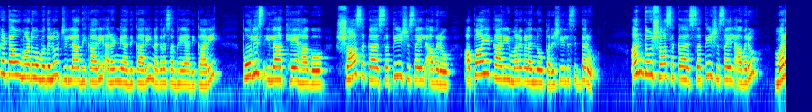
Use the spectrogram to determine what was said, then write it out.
ಕಟಾವು ಮಾಡುವ ಮೊದಲು ಜಿಲ್ಲಾಧಿಕಾರಿ, ಅರಣ್ಯಾಧಿಕಾರಿ ನಗರಸಭೆಯ ಅಧಿಕಾರಿ ಪೊಲೀಸ್ ಇಲಾಖೆ ಹಾಗೂ ಶಾಸಕ ಸತೀಶ್ ಸೈಲ್ ಅವರು ಅಪಾಯಕಾರಿ ಮರಗಳನ್ನು ಪರಿಶೀಲಿಸಿದ್ದರು. ಅಂದು ಶಾಸಕ ಸತೀಶ್ ಸೈಲ್ ಅವರು ಮರ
